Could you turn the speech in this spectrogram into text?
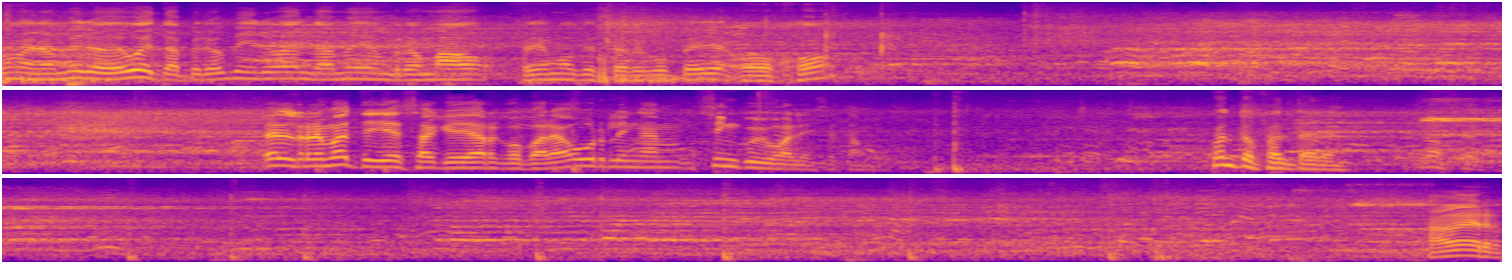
A Miro de vuelta, pero Miro anda medio embromado. Esperemos que se recupere. Ojo. El remate y el saque de arco para Hurlingham. Cinco iguales estamos. ¿Cuánto faltará? No sé. A ver.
